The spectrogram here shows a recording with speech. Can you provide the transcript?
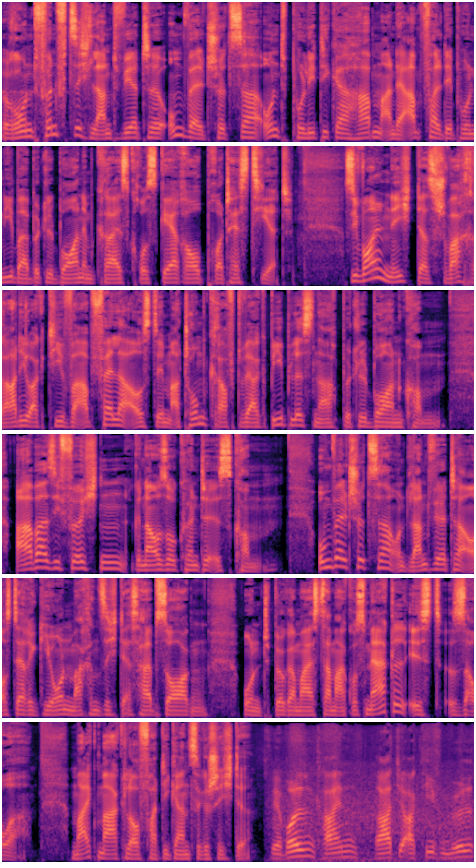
Rund 50 Landwirte, Umweltschützer und Politiker haben an der Abfalldeponie bei Büttelborn im Kreis Groß-Gerau protestiert. Sie wollen nicht, dass schwach radioaktive Abfälle aus dem Atomkraftwerk Biblis nach Büttelborn kommen. Aber sie fürchten, genauso könnte es kommen. Umweltschützer und Landwirte aus der Region machen sich deshalb Sorgen. Und Bürgermeister Markus Merkel ist sauer. Mike Markloff hat die ganze Geschichte. Wir wollen keinen radioaktiven Müll,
